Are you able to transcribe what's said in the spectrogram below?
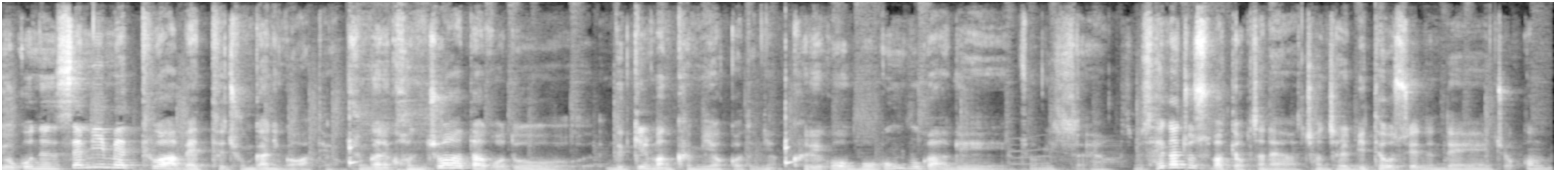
요거는 세미 매트와 매트 중간인 것 같아요. 중간에 건조하다고도 느낄 만큼이었거든요. 그리고 모공 부각이 좀 있어요. 세 가지 호수밖에 없잖아요. 전 제일 밑에 호수였는데 조금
